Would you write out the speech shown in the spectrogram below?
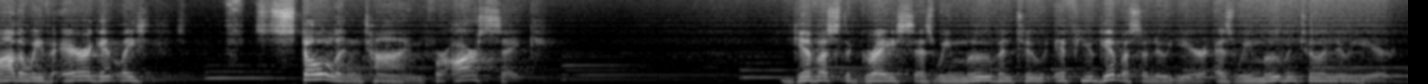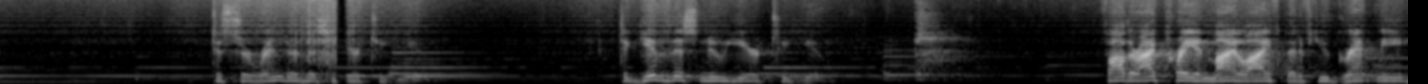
Father, we've arrogantly stolen time for our sake. Give us the grace as we move into, if you give us a new year, as we move into a new year, to surrender this year to you to give this new year to you. Father, I pray in my life that if you grant me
